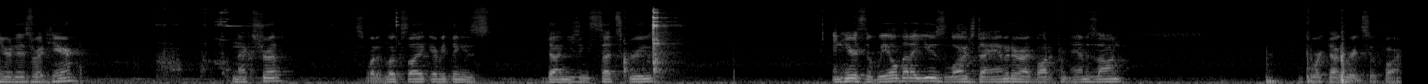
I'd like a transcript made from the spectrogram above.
Here it is right here. An extra. That's what it looks like. Everything is done using set screws. And here's the wheel that I use, large diameter. I bought it from Amazon. It's worked out great so far.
